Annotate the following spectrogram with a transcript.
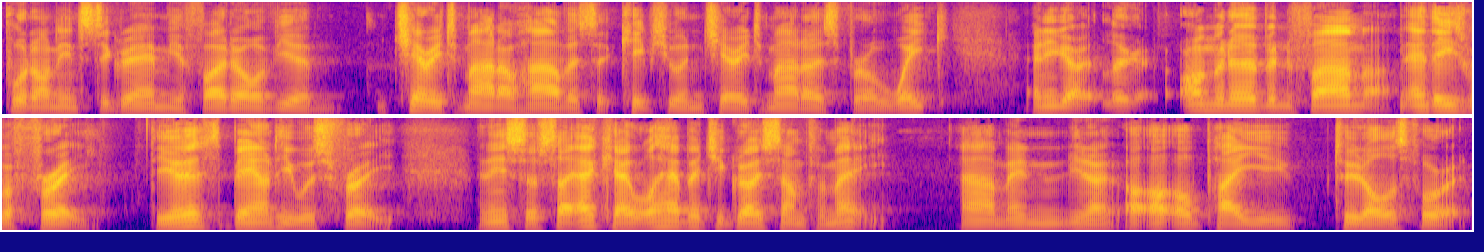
put on Instagram your photo of your cherry tomato harvest. that keeps you in cherry tomatoes for a week, and you go, look, I'm an urban farmer, and these were free. The Earth's bounty was free. And then sort of say, okay, well, how about you grow some for me? um, and you know I'll, I'll pay you two dollars for it,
